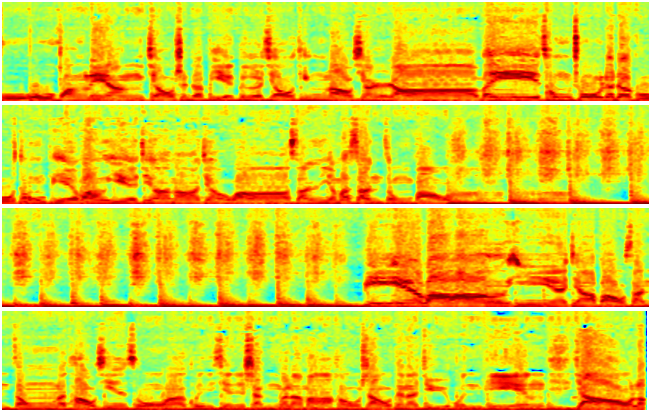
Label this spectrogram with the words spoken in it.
胡黄两脚是这别得消停老仙儿啊！为从出了这古董，别忘爷家那叫啊三爷么三宗宝啊！别忘叶家宝三宗了，讨仙索坤先生了，马后烧的了聚魂瓶，要搂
